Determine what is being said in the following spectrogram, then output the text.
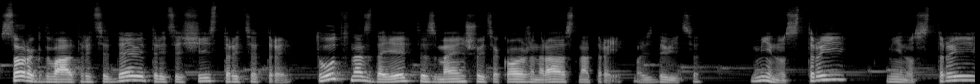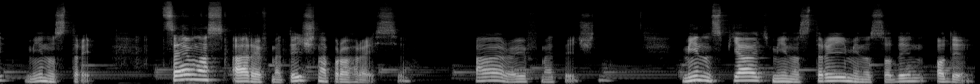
42, 39, 36, 33. Тут в нас, здається, зменшується кожен раз на 3. Ось дивіться. Мінус 3, мінус 3, мінус 3. Це в нас арифметична прогресія. Арифметична. Мінус 5, мінус 3, мінус 1, 1.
